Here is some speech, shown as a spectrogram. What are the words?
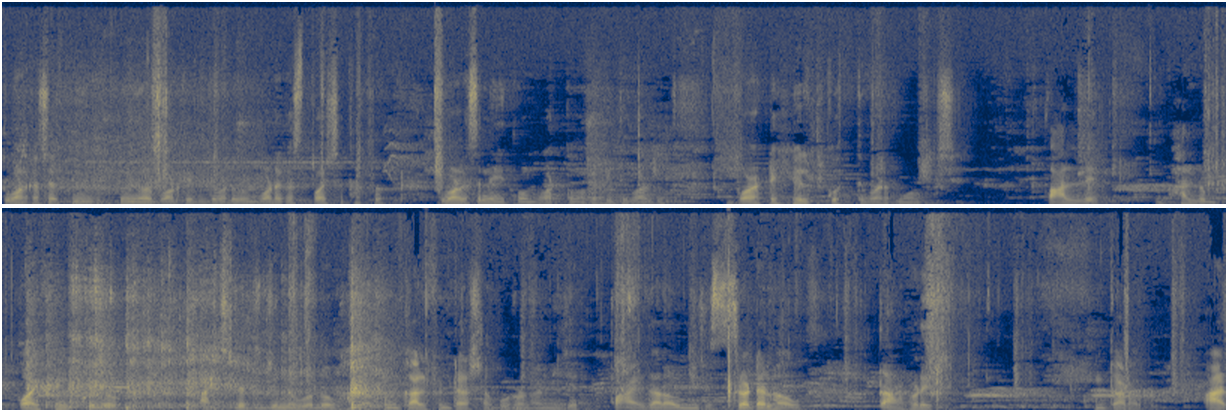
তোমার কাছে তুমি তুমি আমার বরকে দিতে পারবে। বরের কাছে পয়সা থাকল তোমার কাছে নেই, তোমার বর তোমাকে দিতে পারবে। বর একটা হেল্প করতে পারে তোমার কাছে। পারলে ভালো বয়ফ্রেন্ড খোঁজো। আর ছেলেদের জন্য বলো, ভালো এখন গার্লফ্রেন্ড আশা করো না নিজের। পায়ে দাঁড়াও নিজের সেটেল হও। তারপরে দাঁড়াও। আর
